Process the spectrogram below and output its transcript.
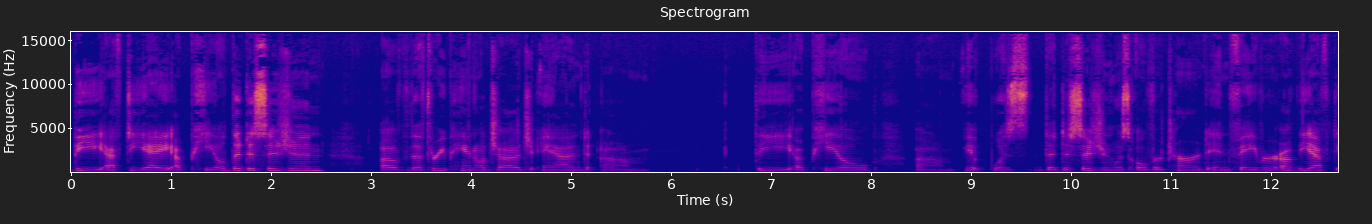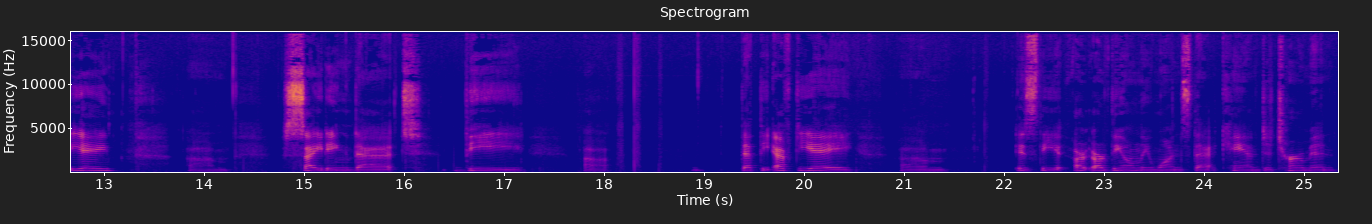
the FDA appealed the decision of the three panel judge, and um, the appeal um, it was the decision was overturned in favor of the FDA, um, citing that the uh, that the FDA um, is the are, are the only ones that can determine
